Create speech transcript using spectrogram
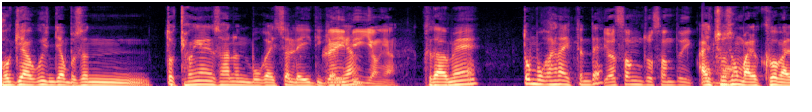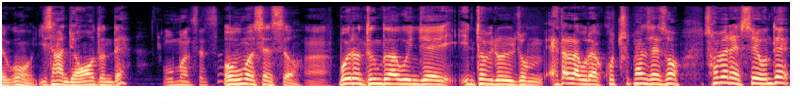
거기하고 이제 무슨 또 경향에서 하는 뭐가 있어 레이디 경향. 레이디 경향. 그 다음에 또 뭐가 하나 있던데? 여성 조선도 있고. 아니 조성 말고 그거 말고 이상한 영어던데? 우먼 센스? 어, 우먼 센스. 어. 뭐 이런 등등하고 이제 인터뷰를 좀 해달라고 그래갖고 출판사에서 섭외를 했어요. 근데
